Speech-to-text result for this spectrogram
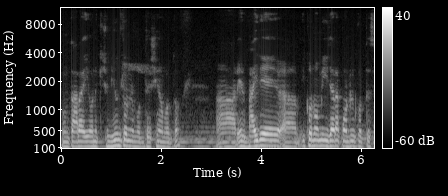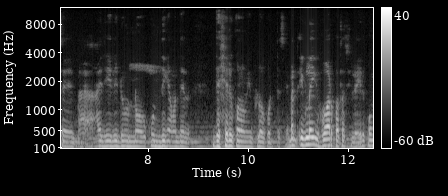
এবং তারা এই অনেক কিছু নিয়ন্ত্রণের মধ্যে সীমাবদ্ধ। আর এর বাইরে ইকোনমি যারা কন্ট্রোল করতেছে আই রিয়েলি ডোন্ট নো কোন দিকে আমাদের দেশের ইকোনমি ফ্লো করতেছে বাট এগুলোই হওয়ার কথা ছিল এরকম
